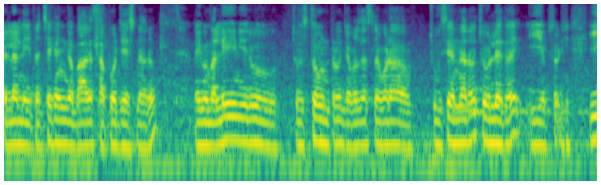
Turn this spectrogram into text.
పిల్లల్ని ప్రత్యేకంగా బాగా సపోర్ట్ చేసినారు. ఇవి మళ్ళీ మీరు చూస్తూ ఉంటారు జబర్దస్త్లో కూడా చూసి ఉన్నారో చూడలేదో ఈ ఎపిసోడ్ ఈ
